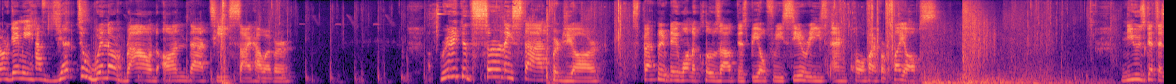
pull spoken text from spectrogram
Your Gaming have yet to win a round on that T side, however. A pretty concerning stat for GR, especially if they want to close out this BO3 series and qualify for playoffs. News gets an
